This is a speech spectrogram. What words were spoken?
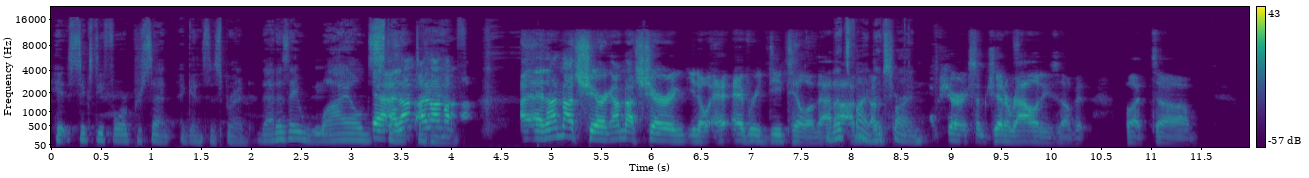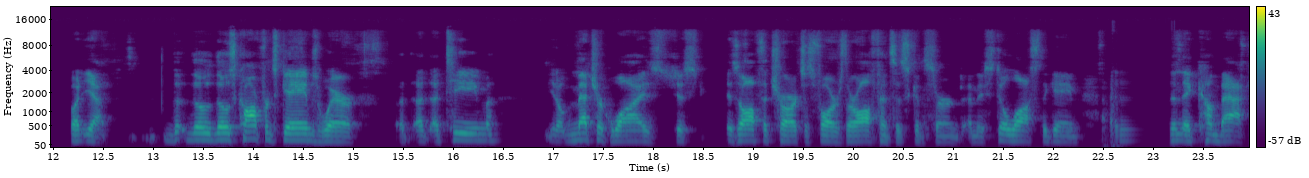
hit 64% against the spread. That is a wild yeah, and, I, am not, and I'm not sharing. I'm not sharing. You know every detail of that. Well, that's I'm, fine. I'm, that's fine. I'm sharing some generalities of it, but uh, but yeah, th- th- those conference games where a, a, team, you know, metric wise, just is off the charts as far as their offense is concerned, and they still lost the game, and then they come back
